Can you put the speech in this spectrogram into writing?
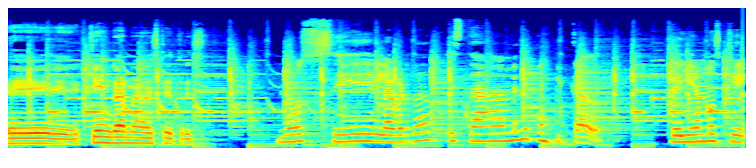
Eh, ¿Quién gana este 3? No sé, la verdad está medio complicado. Veíamos que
